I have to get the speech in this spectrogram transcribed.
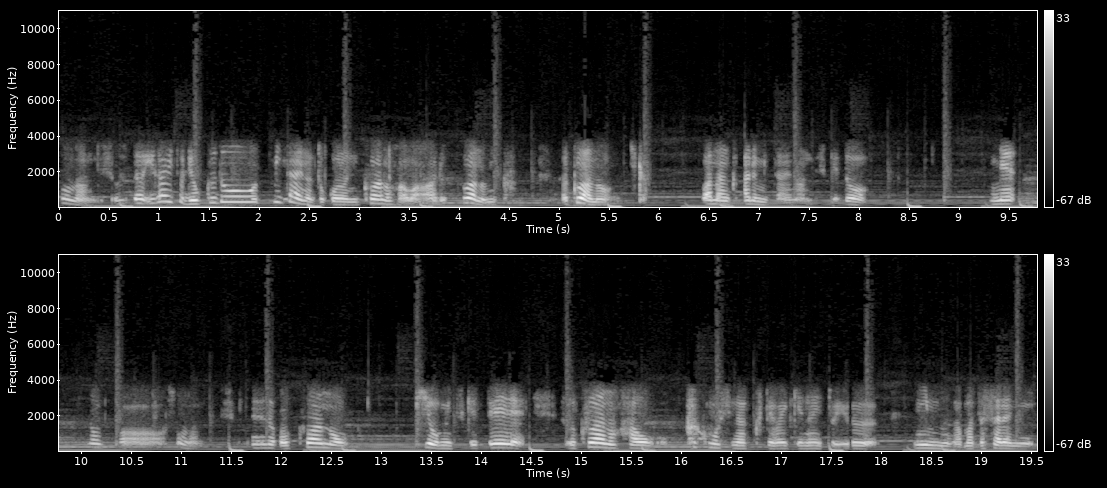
そうなんですよ。意外と緑道みたいなところに桑の葉はある。桑の実か。桑の木か。はなんかあるみたいなんですけど、ね、なんか、そうなんですよね。だから桑の木を見つけて、その桑の葉を確保しなくてはいけないという任務がまたさらに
